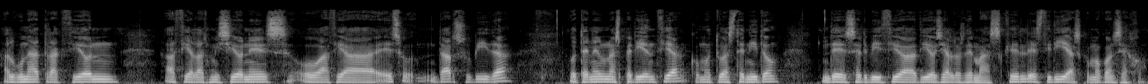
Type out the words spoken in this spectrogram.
alguna atracción hacia las misiones o hacia eso, dar su vida o tener una experiencia como tú has tenido de servicio a Dios y a los demás? ¿Qué les dirías como consejo?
